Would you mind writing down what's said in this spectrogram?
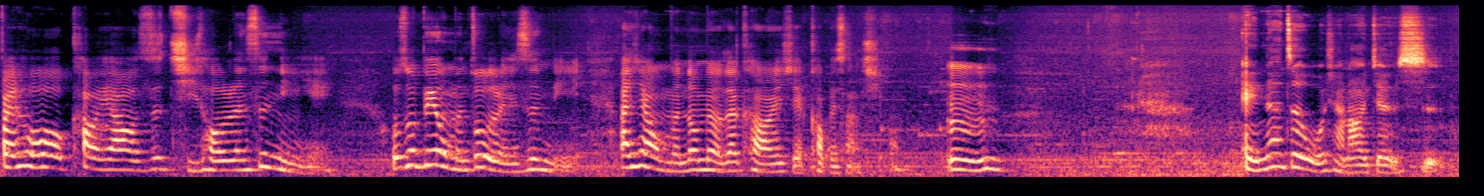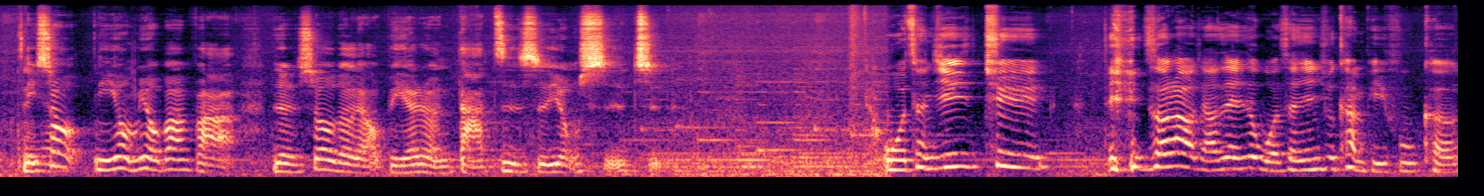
拜托靠腰是起头人是你，我说逼我们做的人是你，而且我们都没有在靠一些靠背上修。嗯。哎，那这我想到一件事，你受你有没有办法忍受得了别人打字是用食指？我曾经去，你说让我讲这件事，我曾经去看皮肤科，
